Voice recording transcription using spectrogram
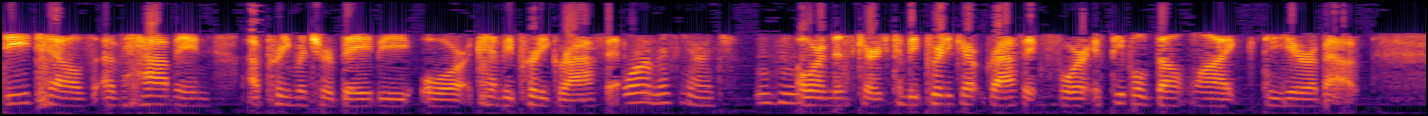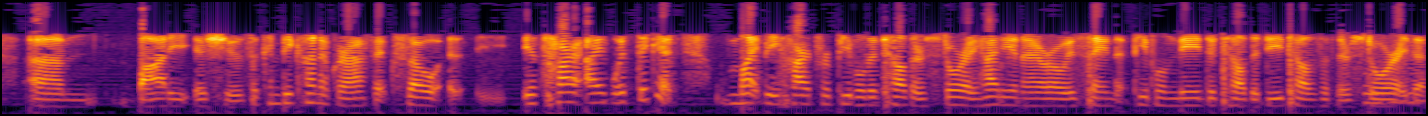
details of having a premature baby or can be pretty graphic. Or a miscarriage. Mm-hmm. Or a miscarriage can be pretty graphic for if people don't like to hear about um, body issues. It can be kind of graphic. So uh, it's hard. I would think it might be hard for people to tell their story. Heidi and I are always saying that people need to tell the details of their story, Mhm.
